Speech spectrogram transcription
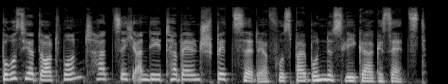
Borussia Dortmund hat sich an die Tabellenspitze der Fußball-Bundesliga gesetzt.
